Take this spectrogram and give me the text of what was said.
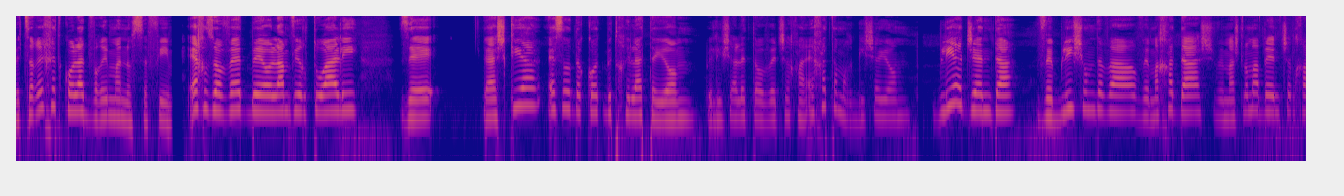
וצריך את כל הדברים הנוספים. איך זה עובד בעולם וירטואלי? זה להשקיע עשר דקות בתחילת היום ולשאול את העובד שלך, איך אתה מרגיש היום? בלי אג'נדה ובלי שום דבר, ומה חדש, ומה שלום הבן שלך,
